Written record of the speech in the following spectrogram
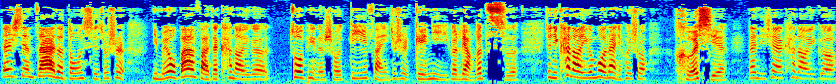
但是现在的东西，就是你没有办法再看到一个作品的时候，第一反应就是给你一个两个词，就你看到一个莫奈，你会说和谐，但你现在看到一个，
